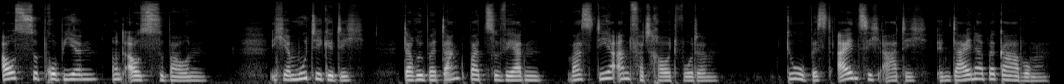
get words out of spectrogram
auszuprobieren und auszubauen. Ich ermutige dich, darüber dankbar zu werden, was dir anvertraut wurde. Du bist einzigartig in deiner Begabung.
